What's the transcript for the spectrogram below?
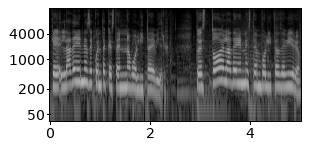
que el ADN es de cuenta que está en una bolita de vidrio. Entonces, todo el ADN está en bolitas de vidrio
